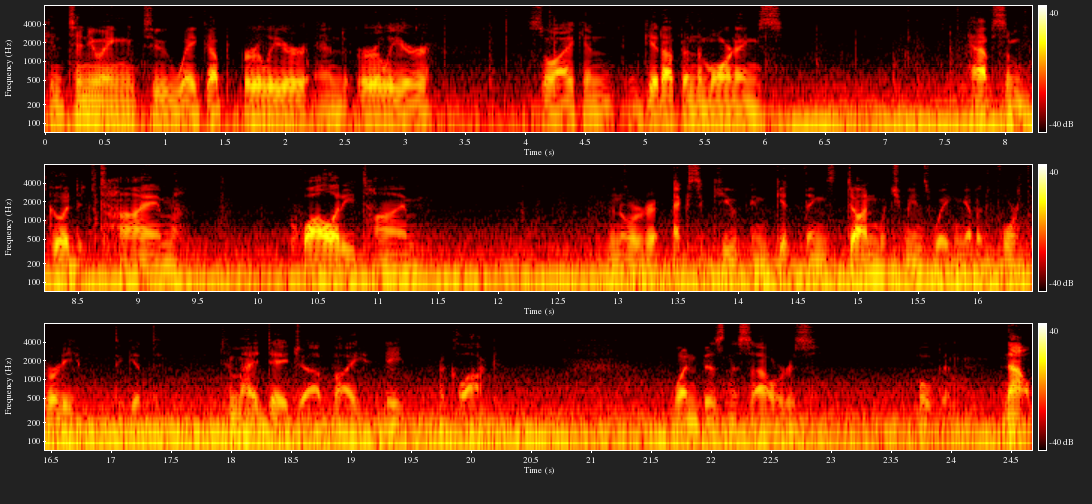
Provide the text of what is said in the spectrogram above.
continuing to wake up earlier and earlier so I can get up in the mornings, have some good time, quality time in order to execute and get things done, which means waking up at 4:30 to get to my day job by 8 o'clock when business hours open. Now,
